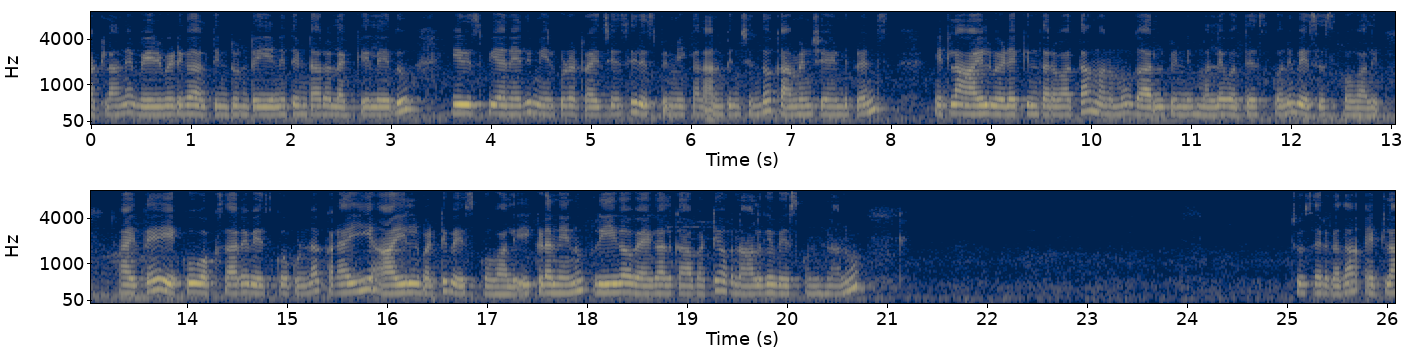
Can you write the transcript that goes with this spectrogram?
అట్లానే వేడివేడిగా తింటుంటే ఎన్ని తింటారో లెక్కే లేదు. ఈ రెసిపీ అనేది మీరు కూడా ట్రై చేసి రెసిపీ మీకు ఎలా అనిపించిందో కామెంట్ చేయండి ఫ్రెండ్స్. ఇట్లా ఆయిల్ వేడెక్కిన తర్వాత మనము గారెల పిండికి మళ్ళీ వత్తేసుకొని వేసేసుకోవాలి. అయితే ఎక్కువ ఒకసారి వేసుకోకుండా కడాయి ఆయిల్ని బట్టి వేసుకోవాలి. ఇక్కడ నేను ఫ్రీగా వేగాలి కాబట్టి ఒక నాలుగే వేసుకుంటున్నాను. చూసారు కదా ఎట్లా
